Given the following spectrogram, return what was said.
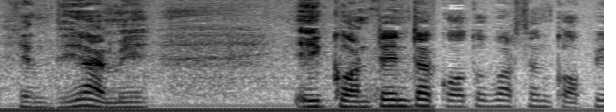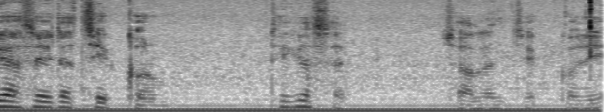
এখান দিয়ে আমি এই কন্টেন্টটা কত পার্সেন্ট কপি আছে এটা চেক করব। ঠিক আছে? চলেন চেক করি।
